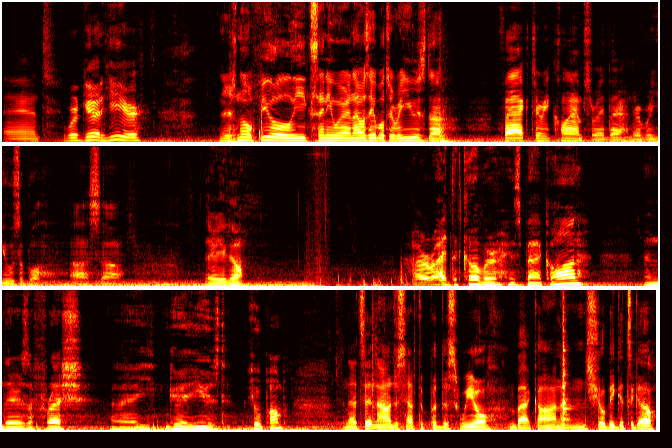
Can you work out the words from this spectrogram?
And we're good here. There's no fuel leaks anywhere and I was able to reuse the factory clamps right there. They're reusable. Uh, so there you go. All right, the cover is back on and there's a fresh, uh, good used fuel pump. And that's it. Now I just have to put this wheel back on and she'll be good to go.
